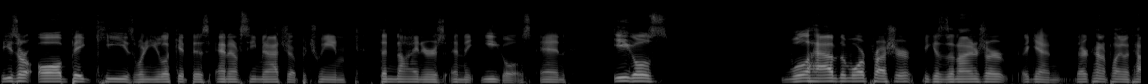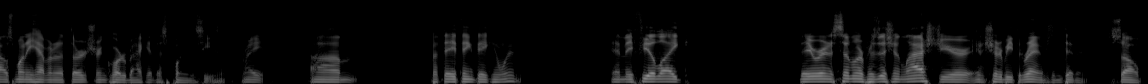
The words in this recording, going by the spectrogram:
These are all big keys when you look at this NFC matchup between the Niners and the Eagles. And Eagles will have the more pressure because the Niners are again, they're kind of playing with house money having a third string quarterback at this point in the season, right? Um, but they think they can win. And they feel like they were in a similar position last year and should have beat the Rams and didn't. So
